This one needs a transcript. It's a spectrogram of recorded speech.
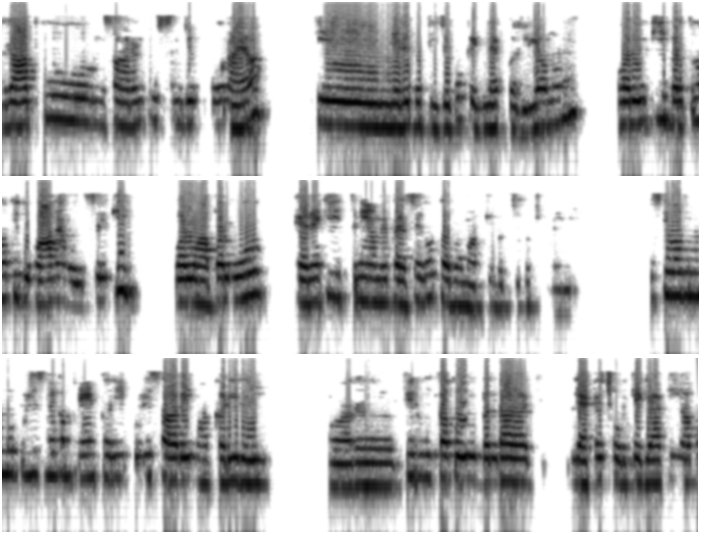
रात को सहारनपुर से मुझे फ़ोन आया कि मेरे भतीजे को किडनैप कर लिया उन्होंने और उनकी बर्तनों की दुकान है होलसेल की और वहाँ पर वो कह रहे हैं कि इतने हमें पैसे दो, तब हम आपके बच्चे को छोड़ेंगे। उसके बाद उन्होंने पुलिस में कंप्लेंट करी, पुलिस आ गई, वहाँ खड़ी रही। और, फिर उनका कोई बंदा लेटर छोड़ के गया कि अब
